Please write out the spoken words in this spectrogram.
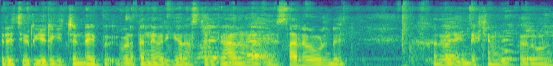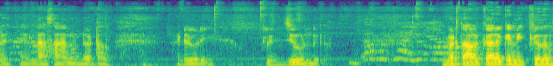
ഒരു ചെറിയൊരു കിച്ചൺ ടൈപ്പ് ഇവിടെ തന്നെ അവർക്ക് റെസ്റ്റ് എടുക്കാനുള്ള ഒരു സ്ഥലവും ഉണ്ട് അതുപോലെ ഇൻഡക്ഷൻ കുക്കറും ഉണ്ട്. എല്ലാ സാധനവും ഉണ്ട് കേട്ടോ. അടിപൊളി. ഫ്രിഡ്ജും ഉണ്ട് ഇവിടുത്തെ ആൾക്കാരൊക്കെ മിക്കതും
